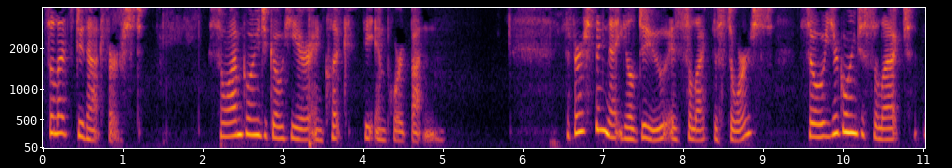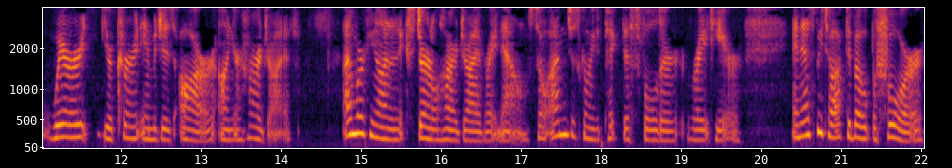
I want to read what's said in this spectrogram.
So let's do that first. So I'm going to go here and click the import button. The first thing that you'll do is select the source. So you're going to select where your current images are on your hard drive. I'm working on an external hard drive right now, so I'm just going to pick this folder right here. And as we talked about before,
